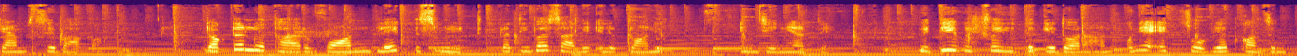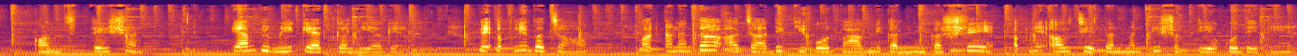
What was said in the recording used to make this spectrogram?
कैंप से भागा? Doctor Lothar von Blake Smith प्रतिभाशाली इलेक्ट्रॉनिक इंजीनियर थे। द्वितीय विश्व युद्ध के दौरान उन्हें एक सोवियत कंसंट्रेशन कैंप में कैद कर लिया गया। वे अपने बचाव और अनंत आज़ादी की ओर भाग निकलने का श्रेय अपने अवचेतन मन की शक्तियों को देते हैं।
